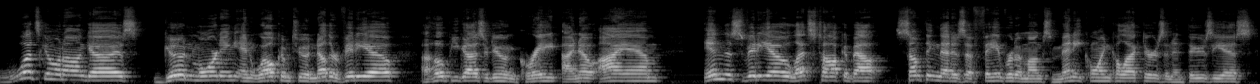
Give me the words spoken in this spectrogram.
What's going on guys? Good morning and welcome to another video. I hope you guys are doing great. I know I am. In this video, let's talk about something that is a favorite amongst many coin collectors and enthusiasts,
